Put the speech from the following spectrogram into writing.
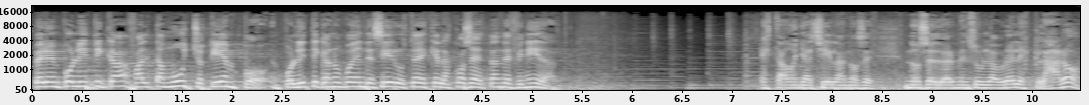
Pero en política falta mucho tiempo. En política no pueden decir ustedes que las cosas están definidas. Esta doña Chila no se, no se duerme en sus laureles, claro.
